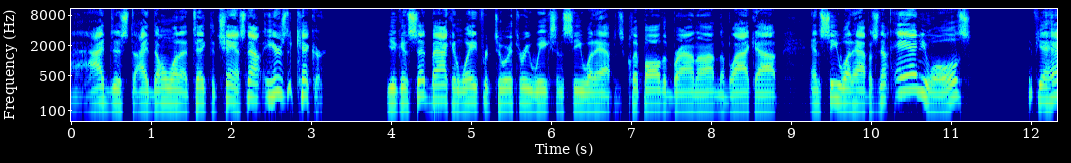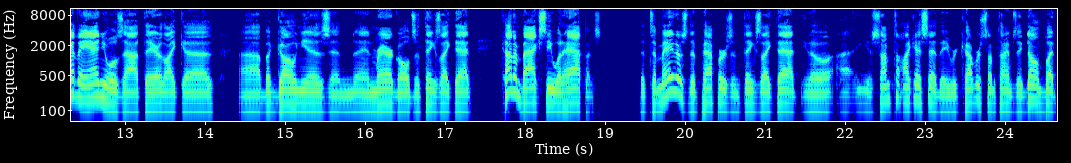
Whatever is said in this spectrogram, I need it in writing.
I just I don't want to take the chance. Now here's the kicker you can sit back and wait for two or three weeks and see what happens. Clip all the brown out and the black out and see what happens. Now, annuals, if you have annuals out there like uh, uh, begonias and, and marigolds and things like that, cut them back, see what happens. The tomatoes, the peppers, and things like that, you know, uh, you know sometimes, like I said, they recover. Sometimes they don't. But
